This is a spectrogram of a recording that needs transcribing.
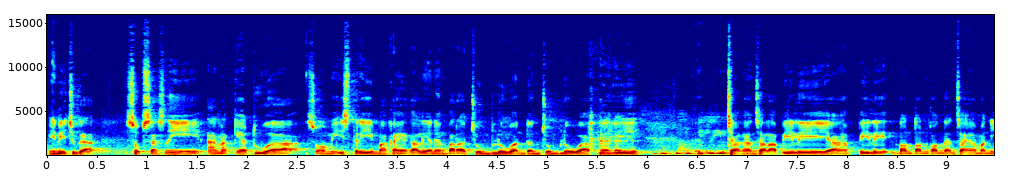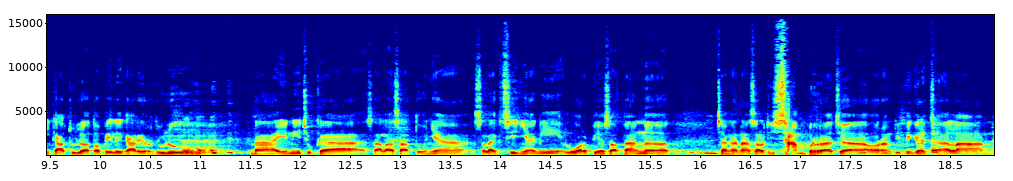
Ini juga sukses nih anaknya dua suami istri. Makanya kalian yang para jombloan dan jomblowati jangan salah pilih ya. Pilih nonton konten saya menikah dulu atau pilih karir dulu. Nah, ini juga salah satunya seleksinya ini luar biasa banget. Jangan asal disamber aja orang di pinggir jalan.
